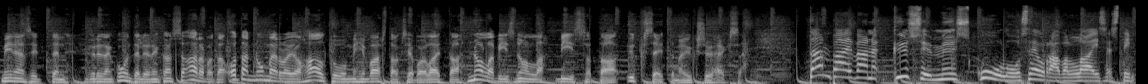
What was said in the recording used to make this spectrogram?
minä sitten yritän kuuntelijoiden kanssa arvata. Otan numero jo haltuun, mihin vastauksia voi laittaa 050 500 1719. Tämän päivän kysymys kuuluu seuraavanlaisesti.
